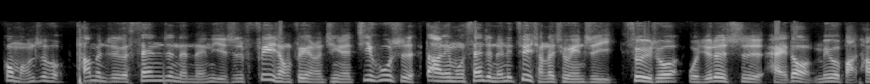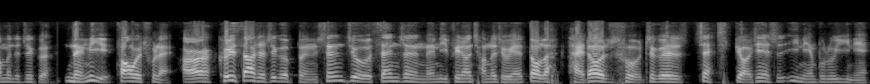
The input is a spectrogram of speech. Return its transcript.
光芒之后，他们这个三振的能力是非常非常的惊人，几乎是大联盟三振能力最强的球员之一。所以说，我觉得是海盗没有把他们的这个能力发挥出来，而 Chris Archer 这个本身就三振能力非常强的球员，到了海盗之后，这个战表现是一年不如一年，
